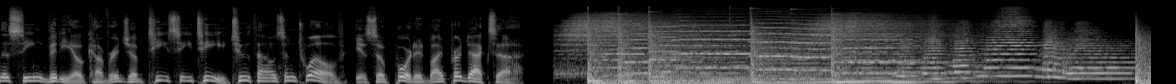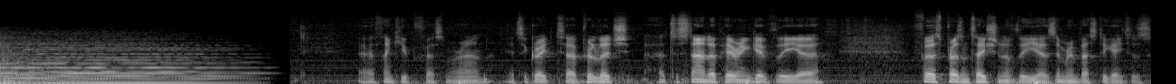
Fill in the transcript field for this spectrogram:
the scene video coverage of TCT 2012 is supported by Pradaxa. Uh, thank you, Professor Moran. It's a great uh, privilege uh, to stand up here and give the uh, first presentation of the uh, XIMA investigators.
